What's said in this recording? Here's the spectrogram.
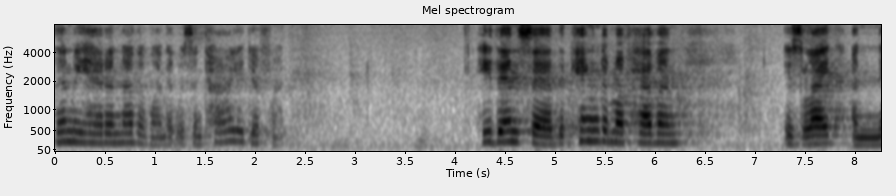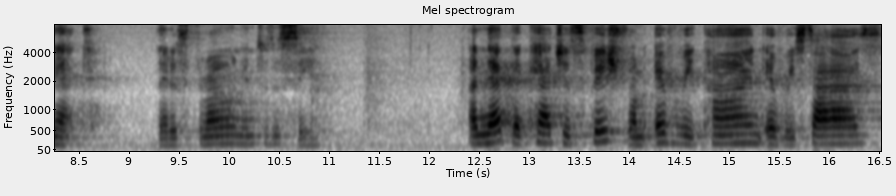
Then we had another one that was entirely different. He then said, The kingdom of heaven is like a net that is thrown into the sea. A net that catches fish from every kind, every size,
